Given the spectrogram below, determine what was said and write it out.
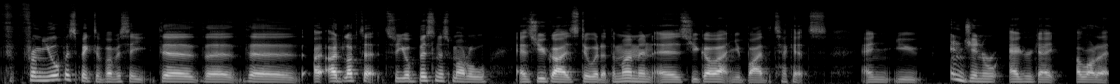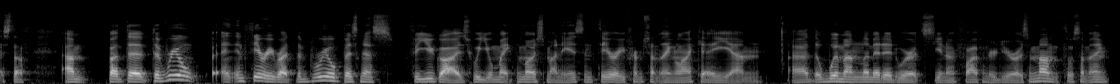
from your perspective obviously the the the i'd love to so your business model as you guys do it at the moment is you go out and you buy the tickets and you in general aggregate a lot of that stuff. Um, but the the real, in theory, right, the real business for you guys where you'll make the most money is in theory from something like a um, uh, the Whim Unlimited, where it's you know 500 euros a month or something,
